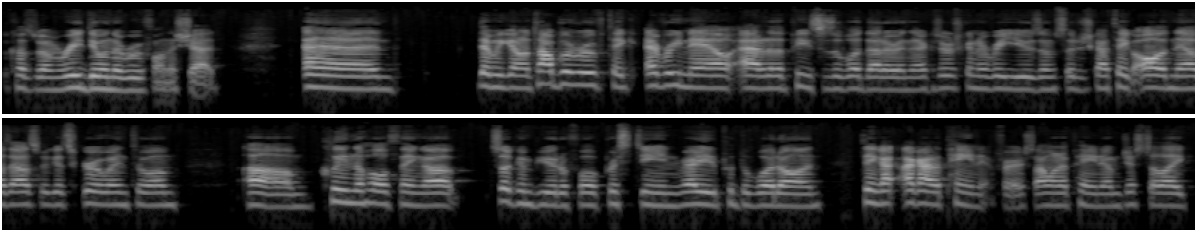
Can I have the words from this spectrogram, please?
because I'm redoing the roof on the shed. And then we get on top of the roof, take every nail out of the pieces of wood that are in there because we're just going to reuse them. So just got to take all the nails out so we can screw into them, um, clean the whole thing up. It's looking beautiful, pristine, ready to put the wood on. Think I, I got to paint it first. I want to paint them just to like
